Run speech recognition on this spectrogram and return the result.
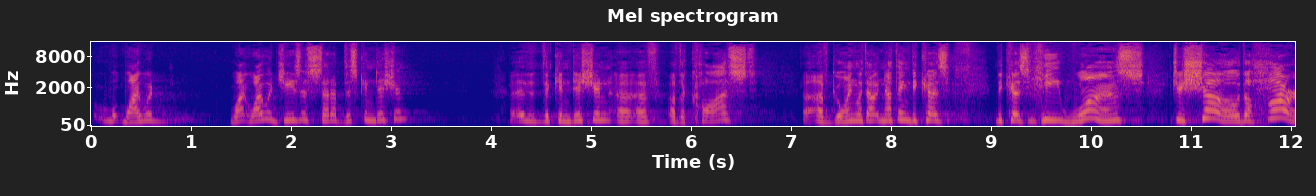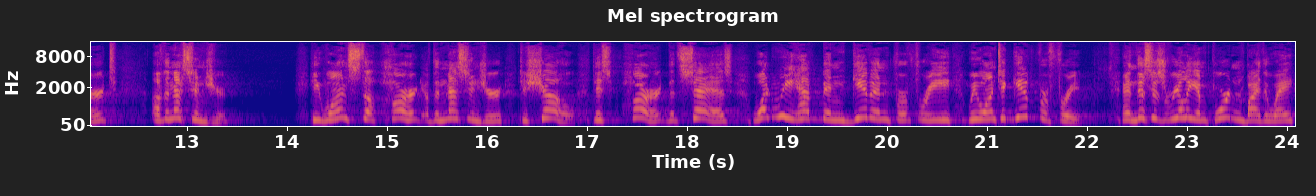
Why would, why, why would Jesus set up this condition? Uh, the condition of, of the cost of going without nothing? Because, because he wants to show the heart of the messenger. He wants the heart of the messenger to show this heart that says, What we have been given for free, we want to give for free. And this is really important, by the way,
